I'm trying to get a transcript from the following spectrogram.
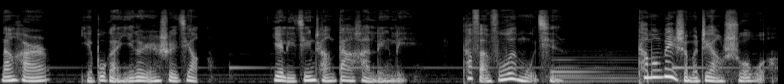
男孩也不敢一个人睡觉，夜里经常大汗淋漓。他反复问母亲：“他们为什么这样说我？”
